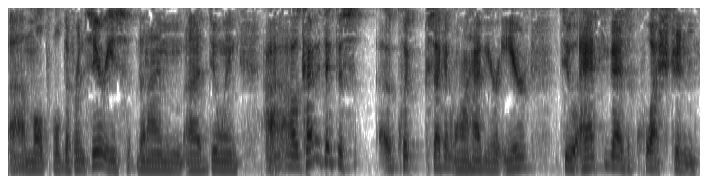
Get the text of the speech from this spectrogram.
uh, multiple different series that I'm uh, doing. I'll kind of take this a quick second while I have your ear to ask you guys a question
